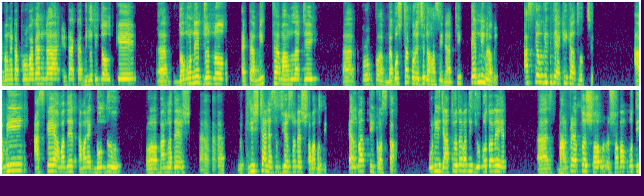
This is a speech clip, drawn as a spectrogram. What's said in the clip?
এবং এটা প্রোপাগান্ডা এটা একটা বিরোধী দলকে দমনের জন্য একটা মিথ্যা মামলার যে ব্যবস্থা করেছিল হাসিনা ঠিক তেমনি ভাবে আজকেও কিন্তু একই কাজ হচ্ছে। আমি আজকে আমাদের, আমার এক বন্ধু বাংলাদেশ খ্রিস্টান অ্যাসোসিয়েশনের সভাপতি এলবাত পি কস্তা। উনি জাতীয়তাবাদী যুব দলের ভারপ্রাপ্ত সভাপতি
